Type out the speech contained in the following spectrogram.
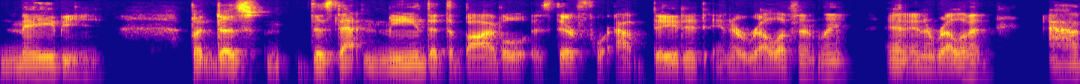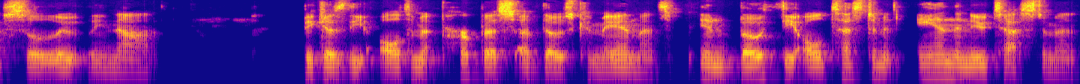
Maybe. But does does that mean that the Bible is therefore outdated and irrelevantly and, and irrelevant? Absolutely not because the ultimate purpose of those commandments in both the Old Testament and the New Testament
